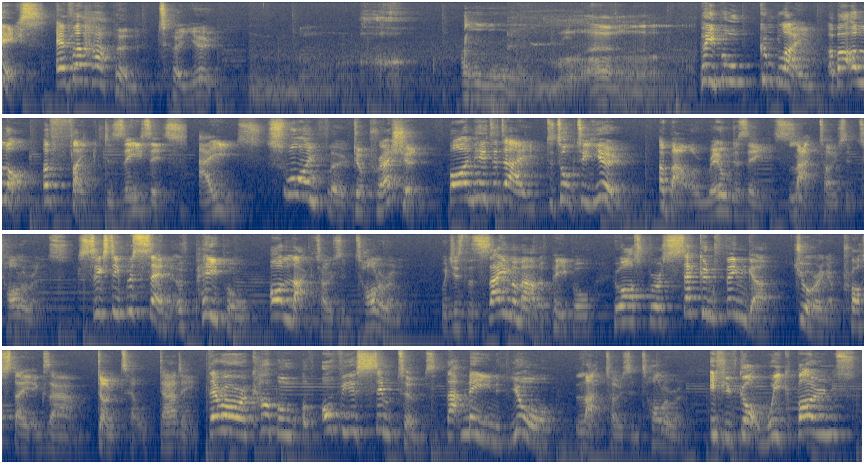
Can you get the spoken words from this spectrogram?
this ever happen to you? People complain about a lot of fake diseases. AIDS, swine flu, depression. But I'm here today to talk to you about a real disease, lactose intolerance. 60% of people are lactose intolerant, which is the same amount of people who ask for a second finger during a prostate exam. Don't tell daddy. There are a couple of obvious symptoms that mean you're lactose intolerant. If you've got weak bones,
